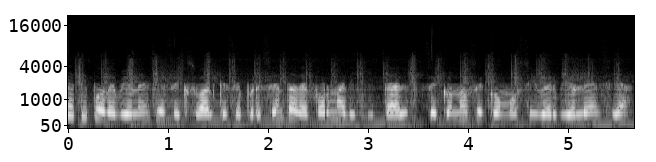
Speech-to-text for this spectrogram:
Este tipo de violencia sexual que se presenta de forma digital se conoce como ciberviolencia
